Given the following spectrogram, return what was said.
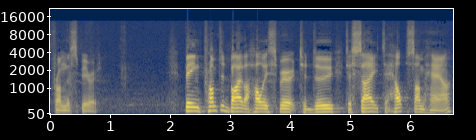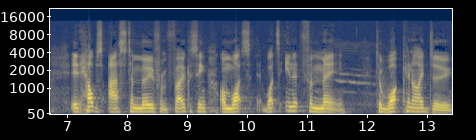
from the Spirit. Being prompted by the Holy Spirit to do, to say, to help somehow, it helps us to move from focusing on what's, what's in it for me to what can I do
